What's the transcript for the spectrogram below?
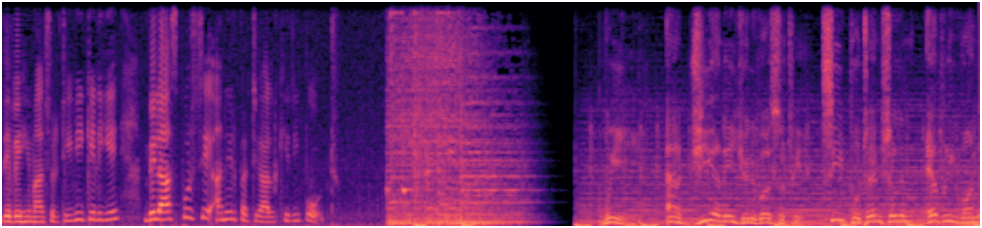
दिव्य हिमाचल टीवी के लिए बिलासपुर से अनिल पटियाल की report We at GNA University see potential in everyone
